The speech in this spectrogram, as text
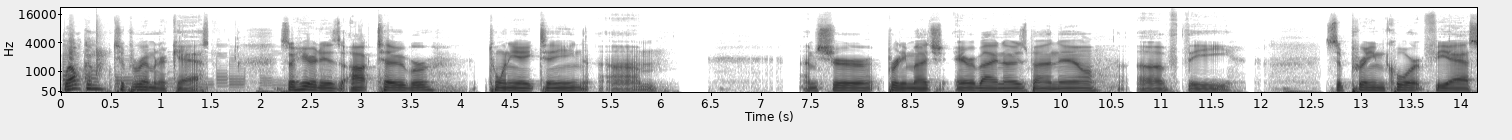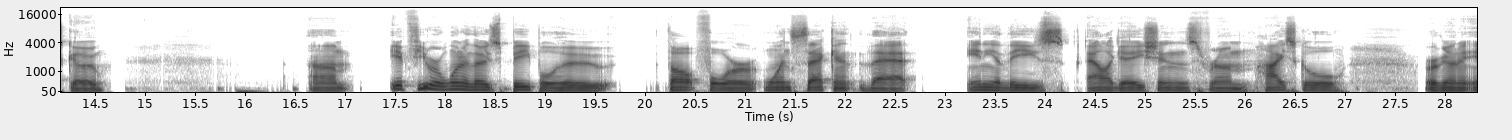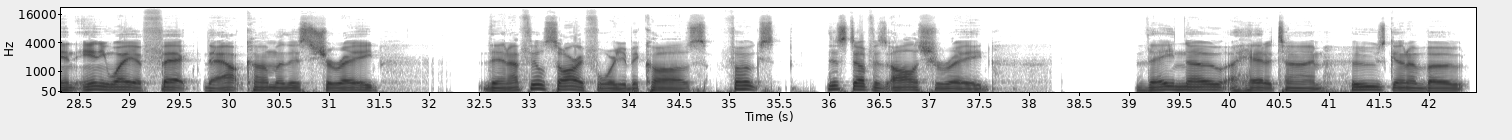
Welcome to Perimeter Cast. So here it is, October 2018. Um, I'm sure pretty much everybody knows by now of the Supreme Court fiasco. Um, if you were one of those people who thought for one second that any of these allegations from high school are going to in any way affect the outcome of this charade, then I feel sorry for you because, folks, this stuff is all a charade. They know ahead of time who's going to vote,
